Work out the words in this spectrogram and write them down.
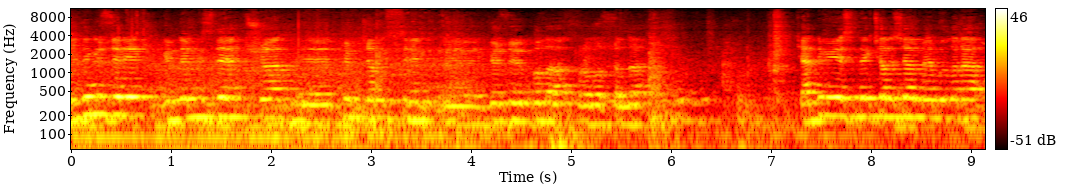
Bildiğiniz üzere gündemimizde şu an e, tüm cam e, gözü kulağı promosyonda. Kendi bünyesindeki çalışan memurlara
